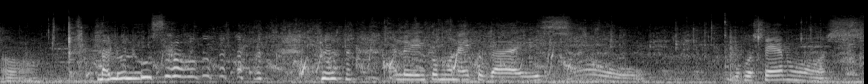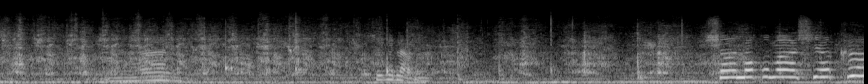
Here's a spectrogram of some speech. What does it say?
Oh. Nalulusaw. haluin ko muna ito guys. Oh. Buhosemos. Ayan. Sige lang. Sana kumasya ka.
